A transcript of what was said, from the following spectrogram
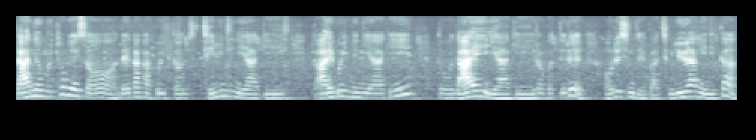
나눔을 통해서 내가 갖고 있던 재밌는 이야기, 또 알고 있는 이야기, 또 나의 이야기 이런 것들을 어르신들과 지금 요양이니까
